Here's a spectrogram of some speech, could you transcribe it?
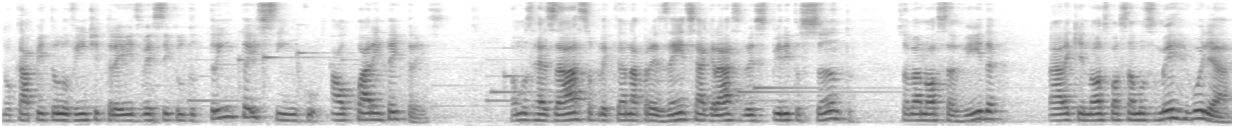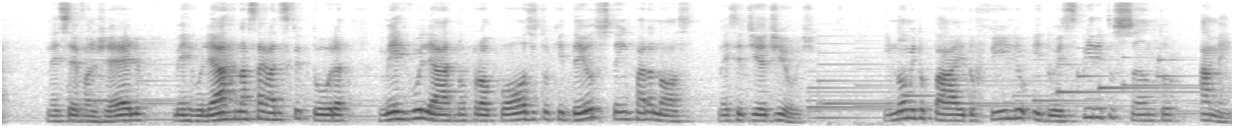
No capítulo 23, versículo do 35 ao 43. Vamos rezar suplicando a presença e a graça do Espírito Santo sobre a nossa vida, para que nós possamos mergulhar nesse evangelho, mergulhar na Sagrada Escritura, mergulhar no propósito que Deus tem para nós nesse dia de hoje. Em nome do Pai, do Filho e do Espírito Santo. Amém.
